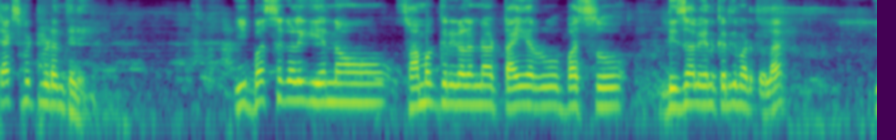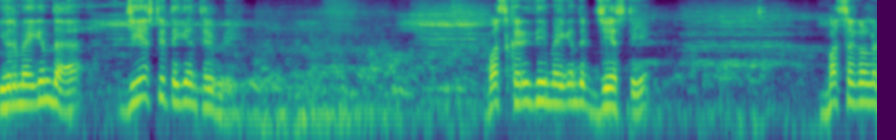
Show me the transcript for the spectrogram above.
ಟ್ಯಾಕ್ಸ್ ಬಿಟ್ಬಿಡು ಅಂತೇಳಿ ಈ ಬಸ್ಗಳಿಗೆ ಏನು ನಾವು ಸಾಮಗ್ರಿಗಳನ್ನು ಟೈರು ಬಸ್ಸು, ಡೀಸೆಲ್ ಏನು ಖರೀದಿ ಮಾಡ್ತೀವಲ್ಲ, ಇದ್ರ ಮ್ಯಾಗಿಂದ ಜಿ ಎಸ್ ಟಿ ತೆಗಿ ಅಂತ ಹೇಳಿಬಿಡಿ. ಬಸ್ ಖರೀದಿ ಮ್ಯಾಗಿಂದ ಜಿ ಎಸ್ ಟಿ ಬಸ್ಗಳನ್ನ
